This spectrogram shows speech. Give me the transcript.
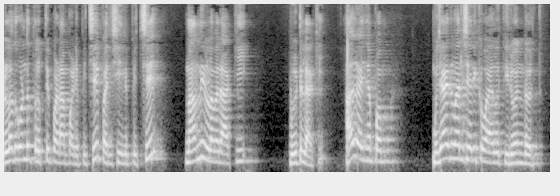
ഉള്ളത് കൊണ്ട് തൃപ്തിപ്പെടാൻ പഠിപ്പിച്ച് പരിശീലിപ്പിച്ച് നന്ദിയുള്ളവരാക്കി വീട്ടിലാക്കി. അത് കഴിഞ്ഞപ്പം മുജാഹിദ് ശരിക്കും വായത് തിരുവനന്തപുരത്ത്.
